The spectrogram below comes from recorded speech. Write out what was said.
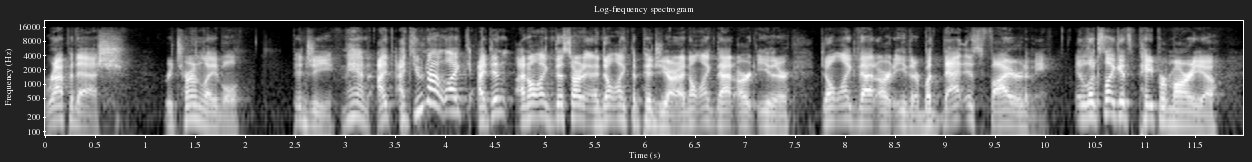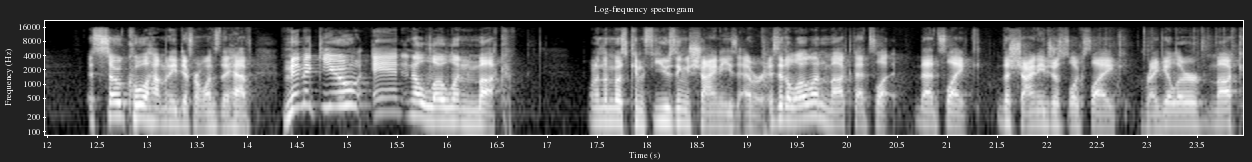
Rapidash, return label. Pidgey. Man, I, I do not like, I didn't, I don't like this art and I don't like the Pidgey art. I don't like that art either. Don't like that art either, but that is fire to me. It looks like it's Paper Mario. It's so cool how many different ones they have. Mimikyu and an Alolan Muk. One of the most confusing shinies ever. Is it Alolan Muck that's like, that's like, the shiny just looks like regular muck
